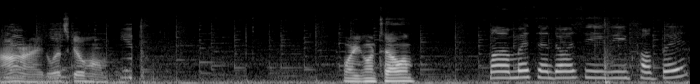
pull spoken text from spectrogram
All right, let's go home. Yeah. What are you going to tell him? Mama said don't see me puppet.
